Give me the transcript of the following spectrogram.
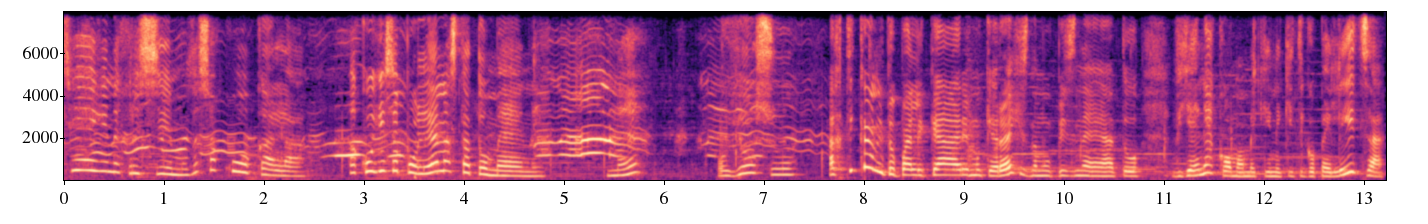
Τι έγινε χρυσή μου, δεν σε ακούω καλά. Ακούγεσαι πολύ αναστατωμένη. Ναι, ο γιος σου. Αχ, τι κάνει το παλικάρι μου, καιρό έχεις να μου πεις νέα του. Βγαίνει ακόμα με εκείνη εκεί την κοπελίτσα.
